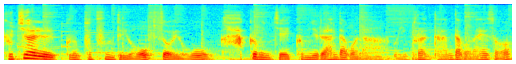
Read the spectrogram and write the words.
교체할 그런 부품들이 없어요. 가끔 이제 금니를 한다거나 뭐 임플란트 한다거나 해서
